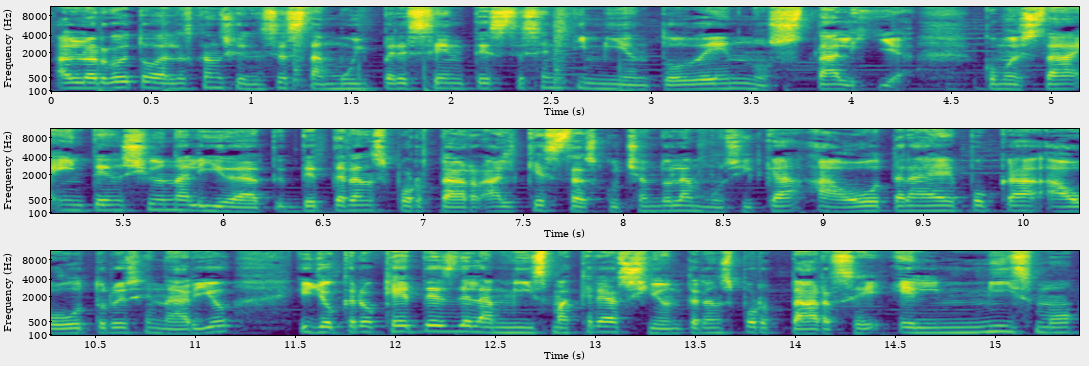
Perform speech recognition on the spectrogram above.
A lo largo de todas las canciones está muy presente este sentimiento de nostalgia, como esta intencionalidad de transportar al que está escuchando la música a otra época a otro escenario y yo creo que desde la misma creación transportarse el mismo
